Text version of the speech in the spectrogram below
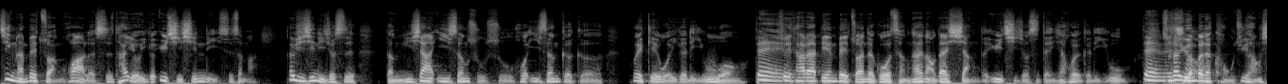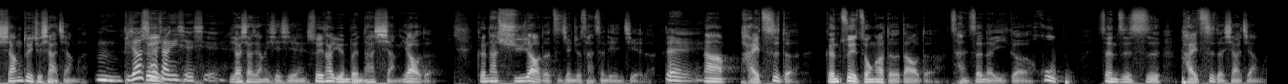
竟然被转化了，是他有一个预期心理是什么？预期心理就是等一下医生叔叔或医生哥哥会给我一个礼物哦。对，所以他在边被钻的过程，他脑袋想的预期就是等一下会有个礼物，对，所以他原本的恐惧好像相对就下降了，嗯比较下降一些些，比较下降一些些，所以他原本他想要的跟他需要的之间就产生连结了。对那排斥的跟最终要得到的产生了一个互补，甚至是排斥的下降了。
